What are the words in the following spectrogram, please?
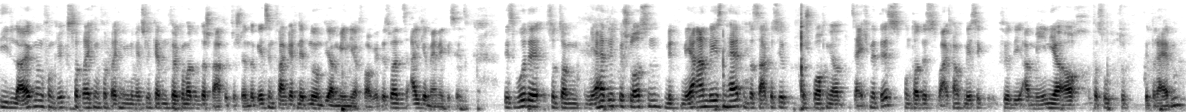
die Leugnung von Kriegsverbrechen, Verbrechen gegen die Menschlichkeit und Völkermord unter Strafe zu stellen. Da geht es in Frankreich nicht nur um die Armenier-Frage. Das war das allgemeine Gesetz. Das wurde sozusagen mehrheitlich beschlossen mit mehr Anwesenheit und der Sarkozy versprochen, er zeichnet es und hat es wahlkampfmäßig für die Armenier auch versucht zu betreiben.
